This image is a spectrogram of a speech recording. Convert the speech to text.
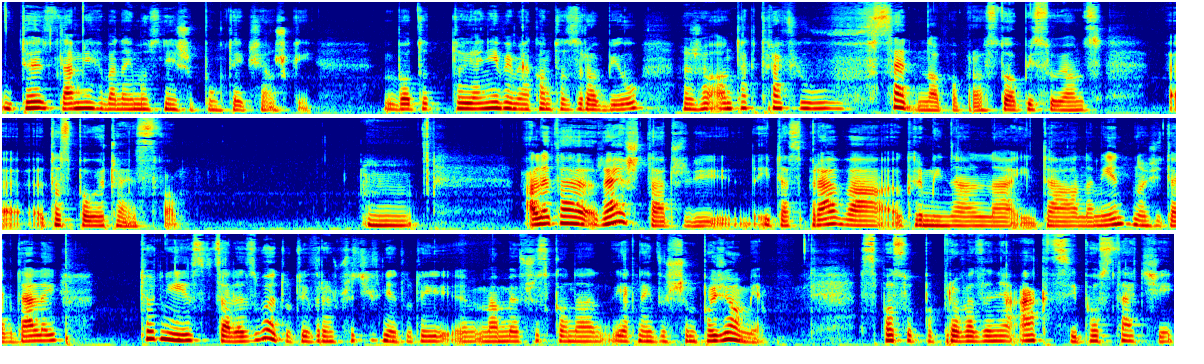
I to jest dla mnie chyba najmocniejszy punkt tej książki. Bo to, to ja nie wiem, jak on to zrobił, że on tak trafił w sedno po prostu, opisując e, to społeczeństwo. Mm, ale ta reszta, czyli i ta sprawa kryminalna, i ta namiętność i tak dalej, to nie jest wcale złe. Tutaj wręcz przeciwnie, tutaj y, mamy wszystko na jak najwyższym poziomie. Sposób poprowadzenia akcji, postaci,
